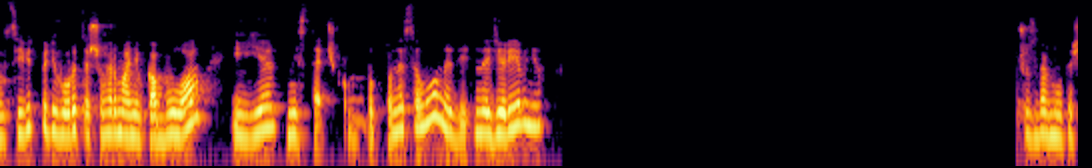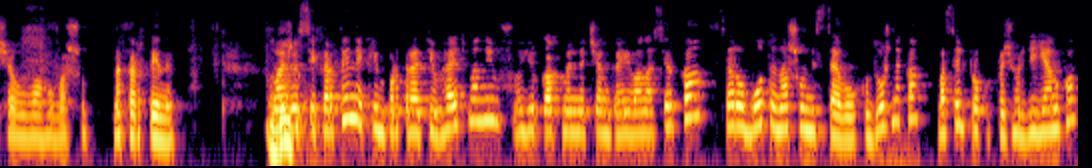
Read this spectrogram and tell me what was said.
в цій відповіді говориться, що Германівка була і є містечком. Тобто не село, не, деревня. Хочу звернути ще увагу вашу на картини. Майже всі картини, крім портретів гетьманів Юрка Хмельниченка і Івана Сірка, це роботи нашого місцевого художника Василь Прокопович Гордієнко.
